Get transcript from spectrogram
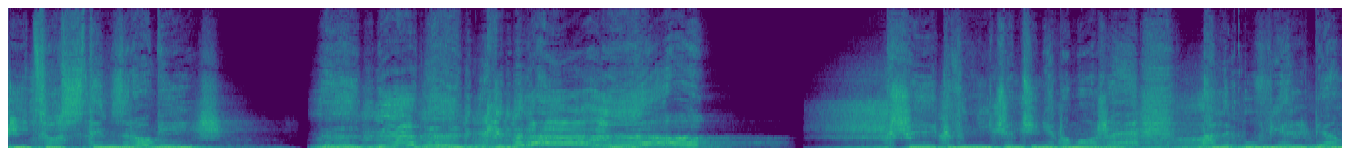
I co z tym zrobisz? Krzyk w niczym ci nie pomoże, ale uwielbiam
